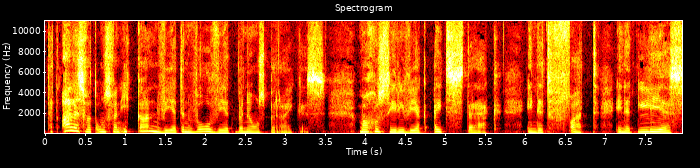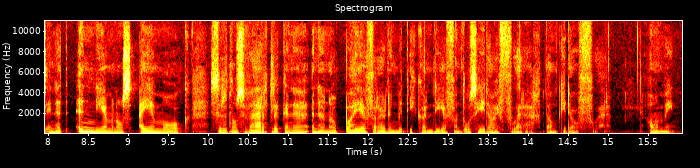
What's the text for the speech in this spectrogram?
dat alles wat ons van u kan weet en wil weet binne ons bereik is. Mag ons hierdie week uitstrek en dit vat en dit lees en dit inneem in ons eie maak sodat ons werklik in 'n in 'n nabye verhouding met u kan leef want ons het daai voorreg. Dankie daarvoor. Amen.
